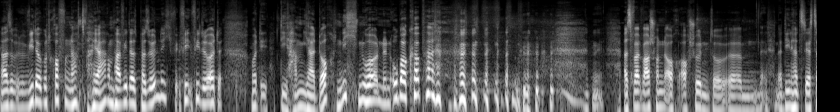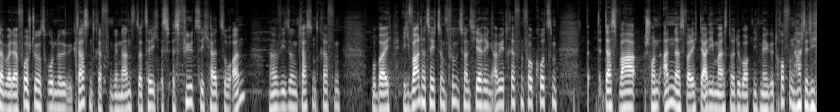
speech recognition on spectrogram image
Also wieder getroffen nach zwei Jahren mal wieder persönlich. V viele Leute, die, die haben ja doch nicht nur einen Oberkörper. Es war, war schon auch, auch schön. So, ähm, Nadine hat es gestern bei der Vorstellungsrunde Klassentreffen genannt. Tatsächlich, es, es fühlt sich halt so an, ne, wie so ein Klassentreffen. Wobei ich, ich war tatsächlich zum 25-jährigen Abi-Treffen vor kurzem. Das war schon anders, weil ich da die meisten Leute überhaupt nicht mehr getroffen hatte die,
